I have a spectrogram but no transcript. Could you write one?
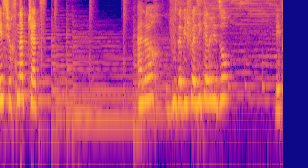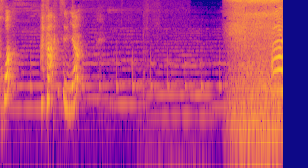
et sur Snapchat. Alors, vous avez choisi quel réseau? Les trois? Ah, c'est bien Ah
